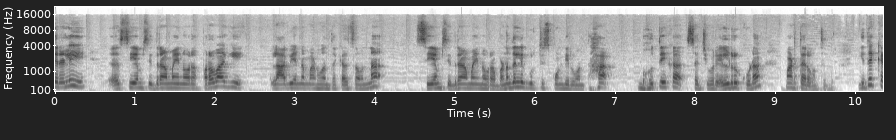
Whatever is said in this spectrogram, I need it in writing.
ತೆರಳಿ ಸಿ ಎಂ ಸಿದ್ದರಾಮಯ್ಯನವರ ಪರವಾಗಿ ಲಾಬಿಯನ್ನು ಮಾಡುವಂಥ ಕೆಲಸವನ್ನು ಸಿ ಎಂ ಸಿದ್ದರಾಮಯ್ಯನವರ ಬಣದಲ್ಲಿ ಗುರುತಿಸಿಕೊಂಡಿರುವಂತಹ ಬಹುತೇಕ ಸಚಿವರು ಎಲ್ಲರೂ ಕೂಡ ಮಾಡ್ತಾ ಇರುವಂಥದ್ದು. ಇದಕ್ಕೆ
